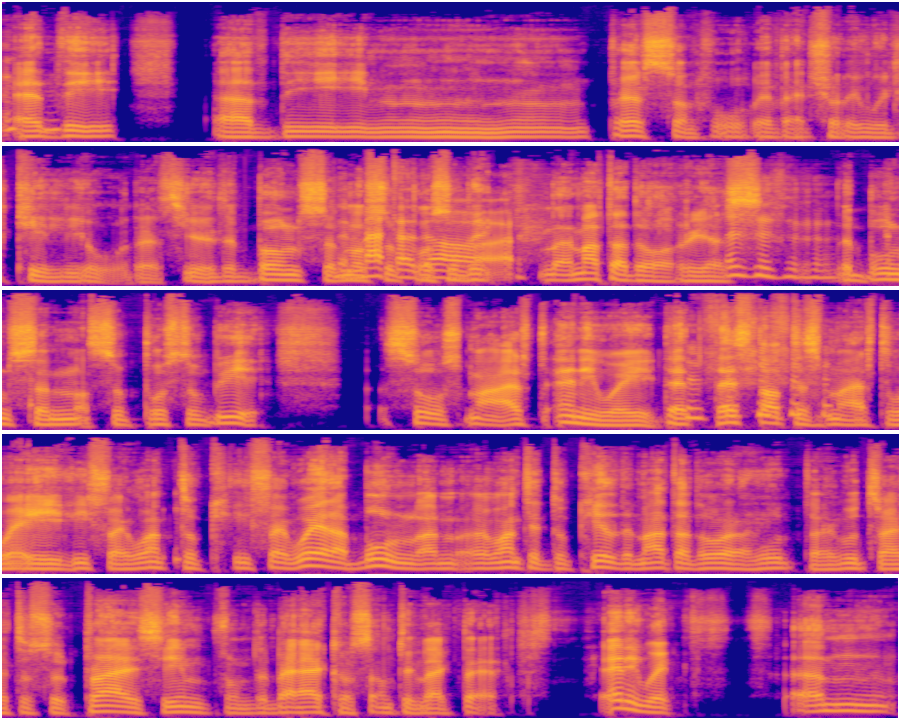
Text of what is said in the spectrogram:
at mm-hmm. the uh, the um, person who eventually will kill you. That's you. The bulls are the not matador. supposed to be the matador. Yes, the bulls are not supposed to be so smart. Anyway, that that's not a smart way. If I want to, if I were a bull, I'm, i wanted to kill the matador. I would I would try to surprise him from the back or something like that. Anyway, um,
